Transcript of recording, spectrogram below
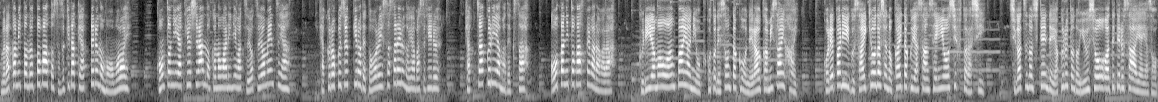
村上とヌートバーと鈴木だけやってるのもおもろい。本当に野球知らんのかの割には強強メンツやん。160キロで盗塁刺されるのやばすぎる。キャッチャー栗山で草。大谷とガッフェガラガラ。栗山をアンパイアに置くことで忖度を狙う神采配。これパリーグ最強打者の開拓屋さん専用シフトらしい。4月の時点でヤクルトの優勝を当ててるサーヤやぞ。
